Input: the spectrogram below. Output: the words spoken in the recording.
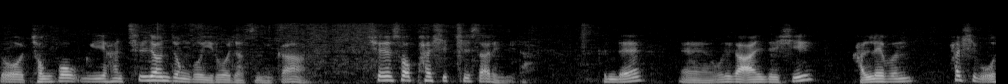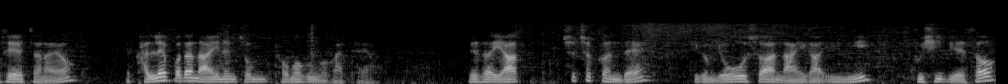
또 정복이 한 7년 정도 이루어졌으니까 최소 87살입니다. 근데 우리가 알듯이 갈렙은 85세였잖아요. 갈렙보다 나이는 좀 더 먹은 것 같아요. 그래서 약 추측건데 지금 요호수아 나이가 이미 90에서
